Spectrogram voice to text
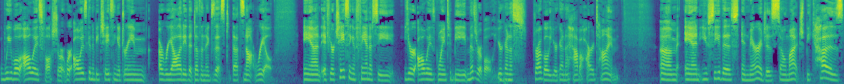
we will always fall short. We're always going to be chasing a dream, a reality that doesn't exist, that's not real. And if you're chasing a fantasy, you're always going to be miserable. You're going to struggle. You're going to have a hard time. Um, and you see this in marriages so much because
